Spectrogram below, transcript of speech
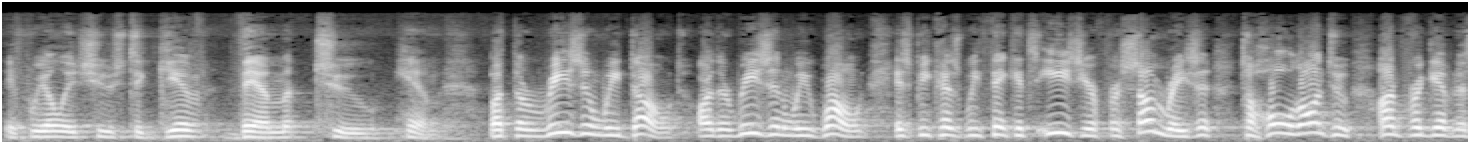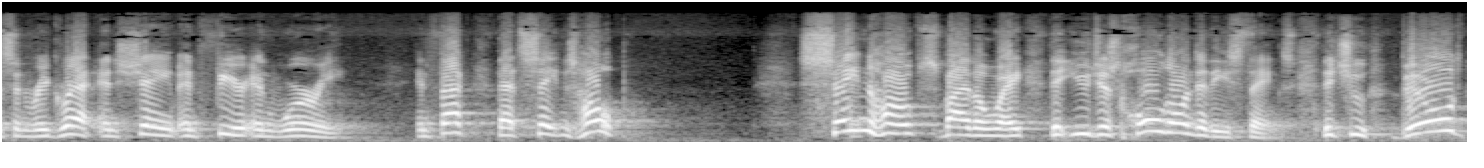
if we only choose to give them to Him. But the reason we don't, or the reason we won't, is because we think it's easier for some reason to hold on to unforgiveness and regret and shame and fear and worry. In fact, that's Satan's hope. Satan hopes, by the way, that you just hold on to these things, that you build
